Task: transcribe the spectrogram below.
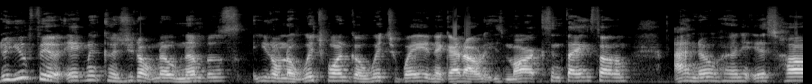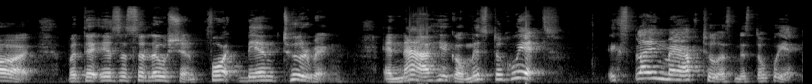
Do you feel ignorant because you don't know numbers? You don't know which one go which way, and they got all these marks and things on them. I know, honey, it's hard, but there is a solution. Fort Bend Tutoring. And now here go Mr. Whitt. Explain math to us, Mr. Whitt.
